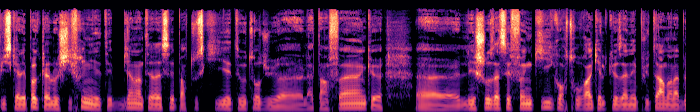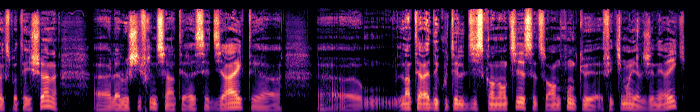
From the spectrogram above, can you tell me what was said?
puisqu'à l'époque, la Lochifrine, il était bien intéressé par tout ce qui était autour du euh, latin funk, euh, les choses assez funky qu'on retrouvera quelques années plus tard dans la Blaxploitation. Euh, la Lochifrine s'y est intéressé direct et euh, euh, l'intérêt d'écouter le disque en entier, c'est de se rendre compte qu'effectivement, il y a le générique,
